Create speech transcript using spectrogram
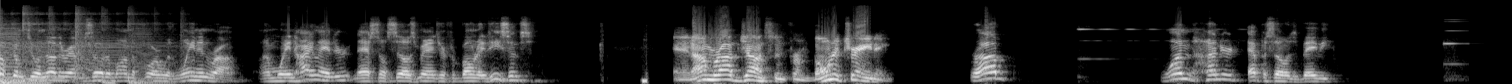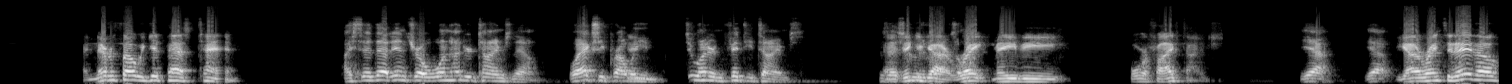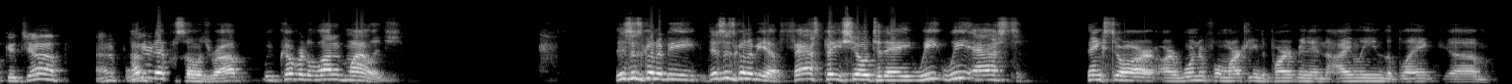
Welcome to another episode of On the Floor with Wayne and Rob. I'm Wayne Highlander, National Sales Manager for Bona Adhesives. And I'm Rob Johnson from Bona Training. Rob, 100 episodes, baby. I never thought we'd get past 10. I said that intro 100 times now. Well, actually, probably And- 250 times. And I think you got it right maybe four or five times. Yeah, yeah. You got it right today, though. Good job. 100 episodes, Rob. We've covered a lot of mileage. This is going to be this is going to be a fast-paced show today. We we asked, thanks to our our wonderful marketing department and Eileen LeBlanc, um,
